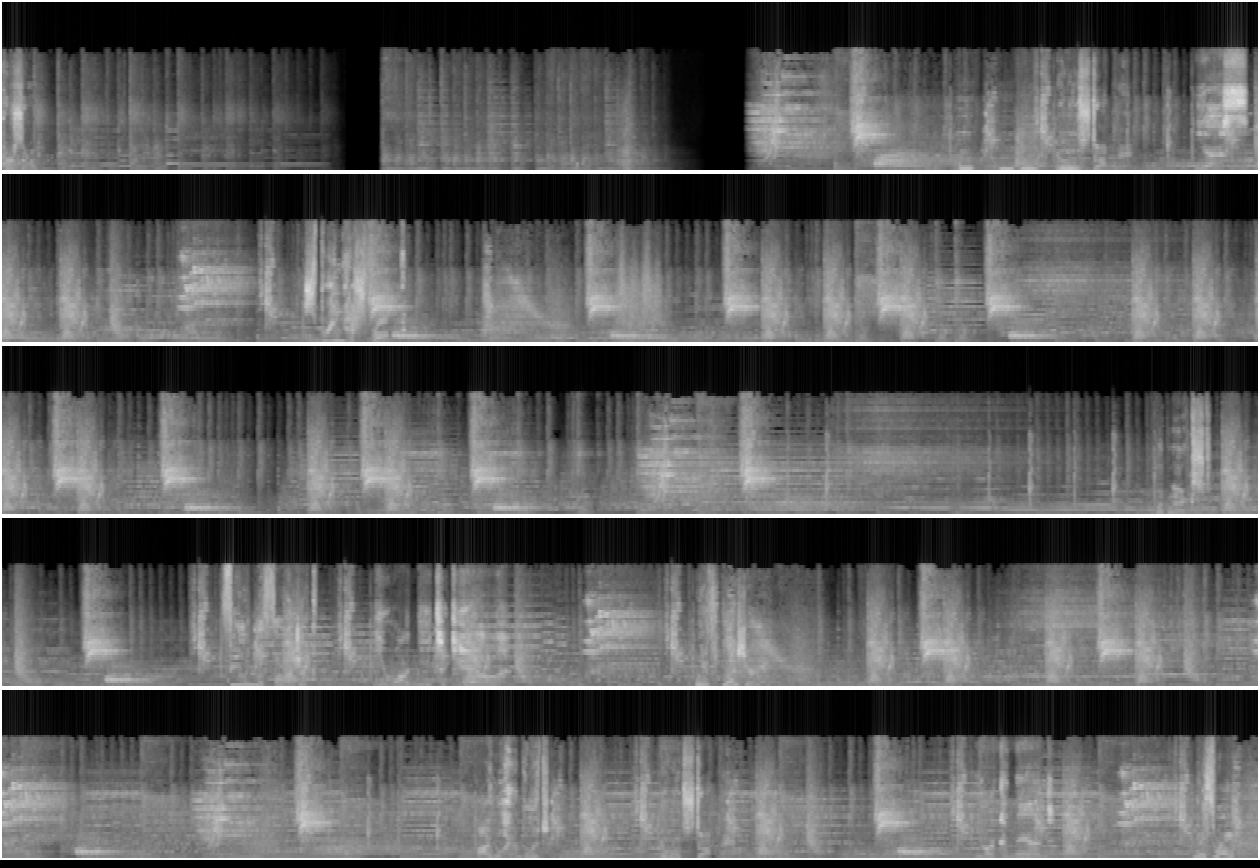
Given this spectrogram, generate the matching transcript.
personal. They won't stop me. Yes. Spring has sprung. What next? Feeling lethargic? You want me to kill. With pleasure. I will handle it. They won't stop me. Your command. This way?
